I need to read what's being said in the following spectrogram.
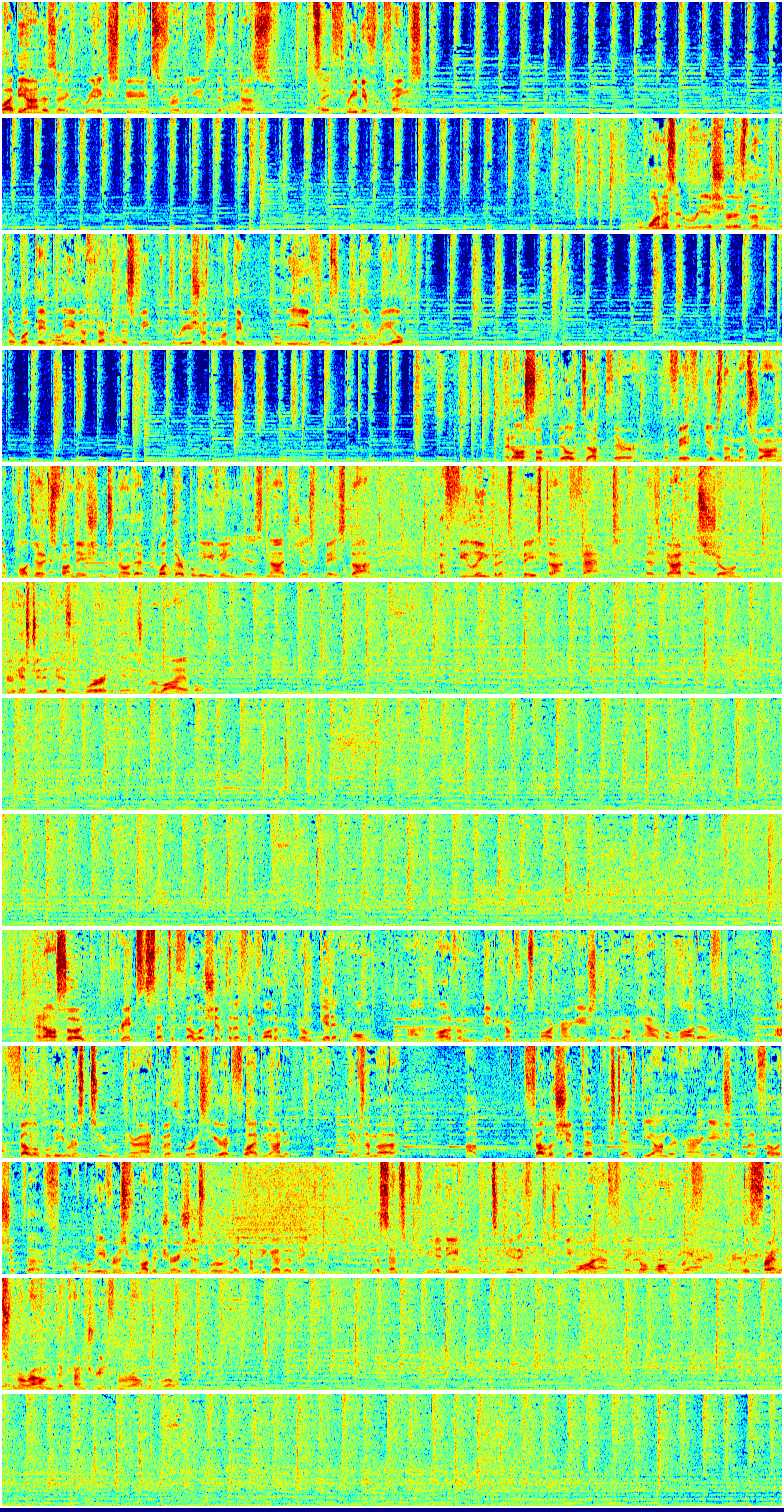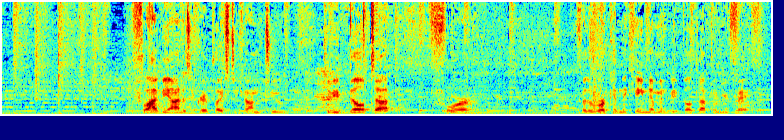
Fly Beyond is a great experience for the youth that does, say, three different things. One is it reassures them that what they believe, as we talked about this week, it reassures them what they believe is really real. It also builds up their, their faith. It gives them a strong apologetics foundation to know that what they're believing is not just based on a feeling, but it's based on fact, as God has shown through history that His Word is reliable. And also it creates a sense of fellowship that I think a lot of them don't get at home. Uh, a lot of them maybe come from smaller congregations where they don't have a lot of uh, fellow believers to interact with, whereas here at Fly Beyond it gives them a, a fellowship that extends beyond their congregation, but a fellowship of, of believers from other churches where when they come together they can feel a sense of community, and it's a community that can continue on after they go home with, with friends from around the country and from around the world. Fly Beyond is a great place to come to to be built up for for the work in the kingdom and be built up in your faith.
